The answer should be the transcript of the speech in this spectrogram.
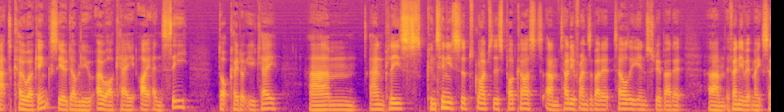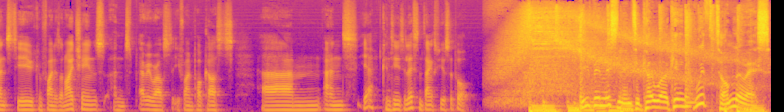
at coworkinc, C O W O R K I N C, dot co.uk. Um, and please continue to subscribe to this podcast. Um, tell your friends about it, tell the industry about it. Um, if any of it makes sense to you, you can find us on iTunes and everywhere else that you find podcasts. Um, and yeah, continue to listen. Thanks for your support. You've been listening to Co-work Inc. with Tom Lewis.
